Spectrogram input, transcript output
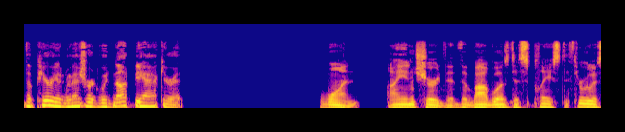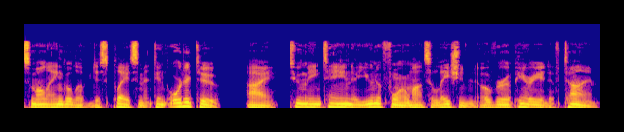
the period measured would not be accurate. 1. I ensured that the bob was displaced through a small angle of displacement in order to I. To maintain a uniform oscillation over a period of time.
